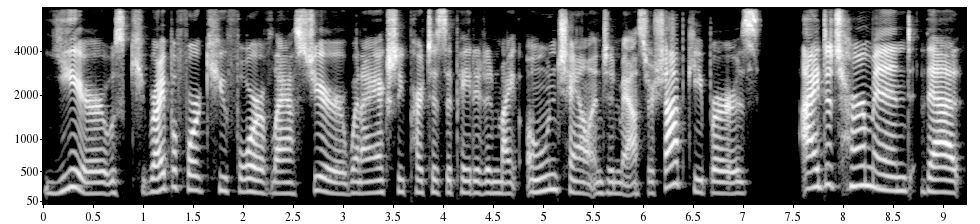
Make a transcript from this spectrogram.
year, it was right before Q4 of last year, when I actually participated in my own challenge in Master Shopkeepers, I determined that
